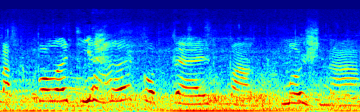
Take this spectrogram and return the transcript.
Pak poletí helikoptér pak, možná.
